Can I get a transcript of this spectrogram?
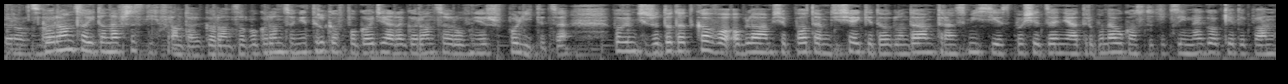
Gorąco. Gorąco i to na wszystkich frontach gorąco, bo gorąco nie tylko w pogodzie, ale gorąco również w polityce. Powiem Ci, że dodatkowo oblałam się potem dzisiaj, kiedy oglądałam transmisję z posiedzenia Trybunału Konstytucyjnego, kiedy pan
